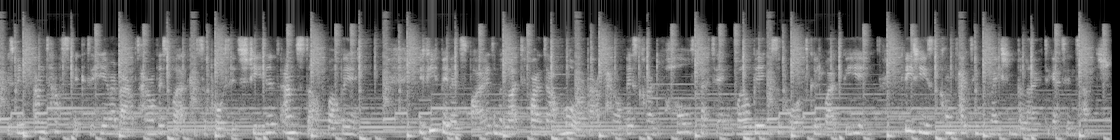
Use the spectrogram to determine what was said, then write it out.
It's been fantastic to hear about how this work has supported student and staff wellbeing. If you've been inspired and would like to find out more about how this kind of whole setting wellbeing support could work for you, please use the contact information below to get in touch.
